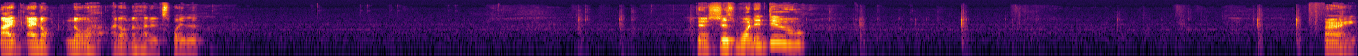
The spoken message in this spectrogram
I I don't know I don't know how to explain it. That's just what it do. Alright,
